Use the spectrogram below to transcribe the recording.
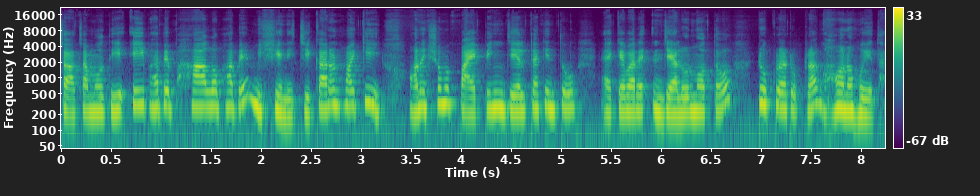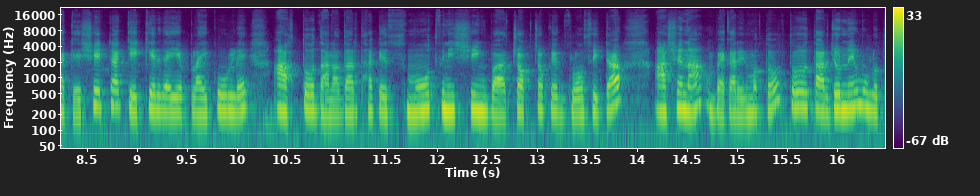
চা চামচ দিয়ে এইভাবে ভালোভাবে মিশিয়ে নিচ্ছি। কারণ হয় কি, অনেক সময় পাইপিং জেলটা কিন্তু একেবারে জেলোর মতো টুকরা টুকরা ঘন হয়ে থাকে। সেটা কেকের গায়ে অ্যাপ্লাই করলে আস্ত দানাদার থাকে স্মুথ ফিনিশিং বা চকচকে গ্লোসিটা আসে না বেকারির মতো। তো তার জন্যে মূলত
